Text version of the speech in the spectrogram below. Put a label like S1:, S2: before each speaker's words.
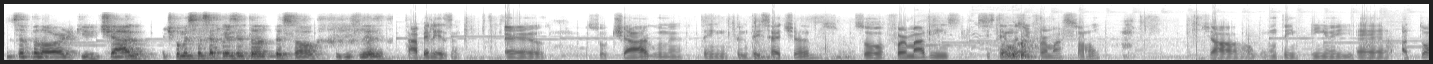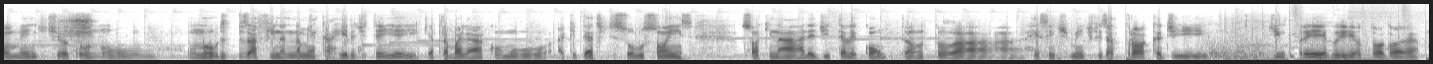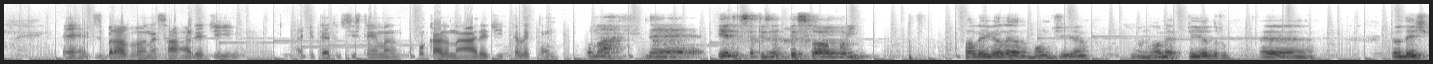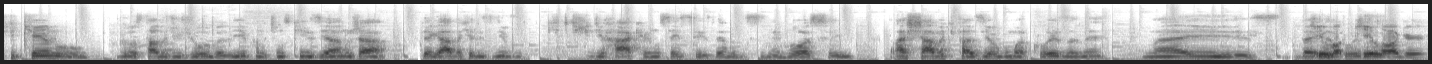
S1: começar pela ordem aqui. Thiago, a gente começar se apresentando pro pessoal, por gentileza.
S2: Tá, beleza. É, sou o Thiago, né? Tenho 37 anos. Sou formado em sistemas de informação já há algum tempinho aí. É, atualmente eu tô no um novo desafio na, na minha carreira de TI aí, que é trabalhar como arquiteto de soluções só que na área de telecom. Então eu tô a, recentemente fiz a troca de, de emprego e eu tô agora é, desbravando essa área de arquiteto de sistema focado na área de telecom.
S1: Vamos lá. É, Pedro, se apresenta o pessoal, hein?
S3: Fala aí, galera. Bom dia. Meu nome é Pedro. É, eu, desde pequeno, gostava de jogo ali. Quando tinha uns 15 anos, já pegava aqueles livros de hacker. Não sei se vocês lembram desse negócio aí. Achava que fazia alguma coisa, né? Mas. Daí
S4: depois... Keylogger.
